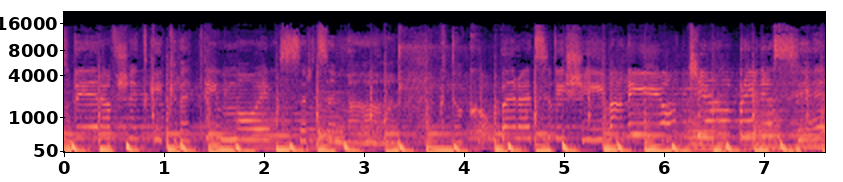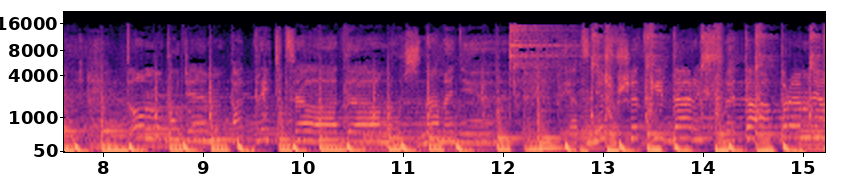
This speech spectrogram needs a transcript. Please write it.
Zbiera všetky kvety, moje srdce má. Kto koberec vyšívaný odtiaľ prinesie, tomu budem patriť celá, dám znamenie. Viac než všetky dary sveta, pre mňa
